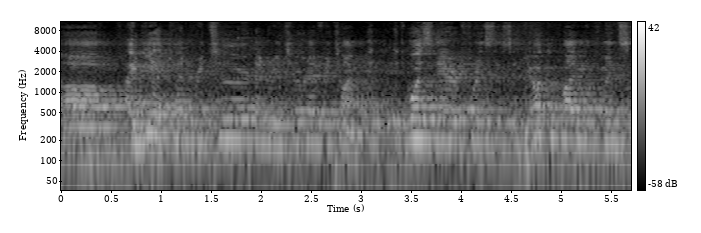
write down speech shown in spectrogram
um, idea can return and return every time. It, it, was there, for instance, in the Occupy movements.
